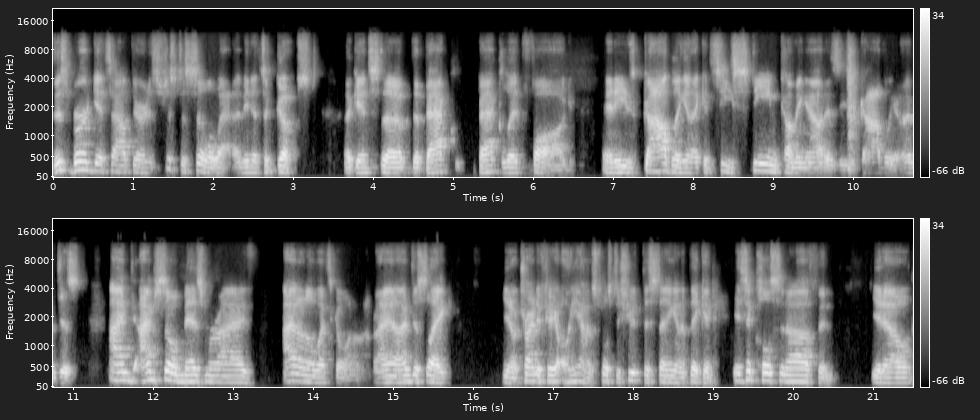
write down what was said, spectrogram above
this bird gets out there and it's just a silhouette. I mean, it's a ghost against the the back backlit fog, and he's gobbling, and I can see steam coming out as he's gobbling. I'm just I'm I'm so mesmerized. I don't know what's going on. Right? I'm just like, you know, trying to figure. Oh yeah, I'm supposed to shoot this thing, and I'm thinking, is it close enough? And you know,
